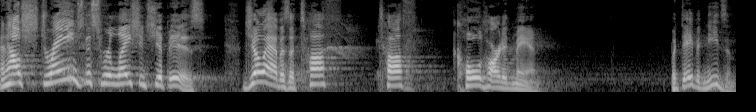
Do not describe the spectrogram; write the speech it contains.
And how strange this relationship is. Joab is a tough, tough, cold hearted man. But David needs him.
